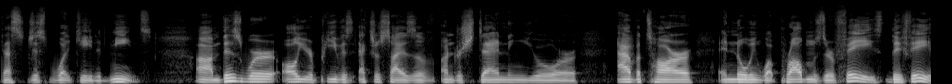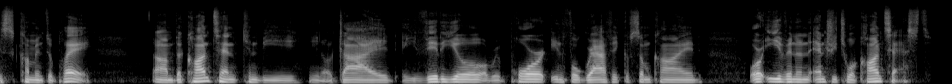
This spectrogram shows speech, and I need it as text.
That's just what gated means. Um, this is where all your previous exercise of understanding your avatar and knowing what problems they face they face come into play. Um, the content can be, you know, a guide, a video, a report, infographic of some kind, or even an entry to a contest.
